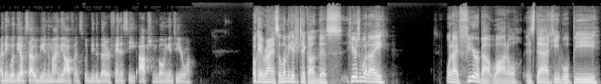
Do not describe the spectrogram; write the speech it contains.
I think what the upside would be in the Miami offense would be the better fantasy option going into year one. Okay, Ryan. So let me get your take on this. Here's what I what I fear about Waddle is that he will be,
